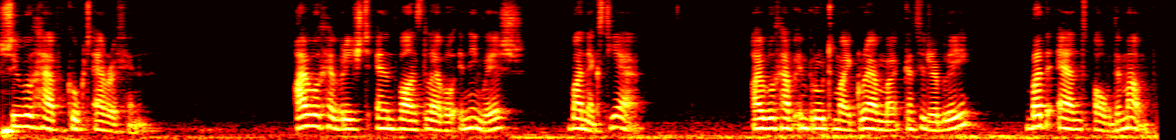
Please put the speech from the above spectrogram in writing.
she will have cooked everything. I will have reached an advanced level in English by next year. I will have improved my grammar considerably by the end of the month.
